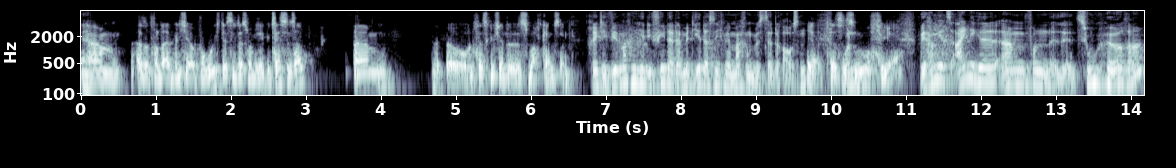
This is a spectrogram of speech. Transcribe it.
Ja. Ähm, also von daher bin ich ja beruhigt, dass ihr das mal wieder getestet habt. Ähm, und festgestellt, es macht keinen Sinn. Richtig, wir machen hier die Fehler, damit ihr das nicht mehr machen müsst da draußen. Ja, das ist und nur fair. Wir haben jetzt einige ähm, von äh, Zuhörer,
